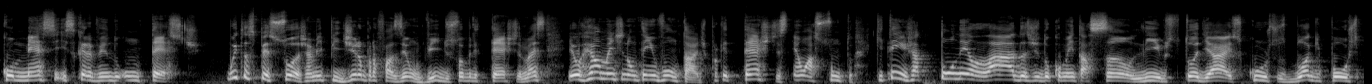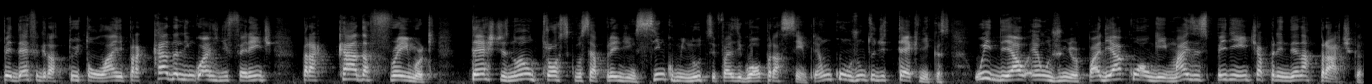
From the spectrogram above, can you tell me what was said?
comece escrevendo um teste. Muitas pessoas já me pediram para fazer um vídeo sobre testes, mas eu realmente não tenho vontade, porque testes é um assunto que tem já toneladas de documentação, livros, tutoriais, cursos, blog posts, PDF gratuito online para cada linguagem diferente, para cada framework. Testes não é um troço que você aprende em 5 minutos e faz igual para sempre. É um conjunto de técnicas. O ideal é um júnior parear com alguém mais experiente e aprender na prática,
